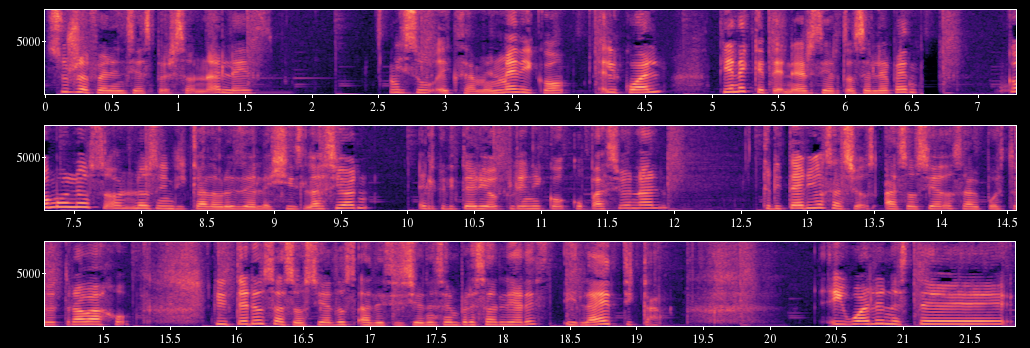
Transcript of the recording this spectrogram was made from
sus referencias personales, y su examen médico, el cual tiene que tener ciertos elementos, como lo son los indicadores de legislación, el criterio clínico ocupacional, criterios asociados al puesto de trabajo, criterios asociados a decisiones empresariales y la ética. Igual en este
